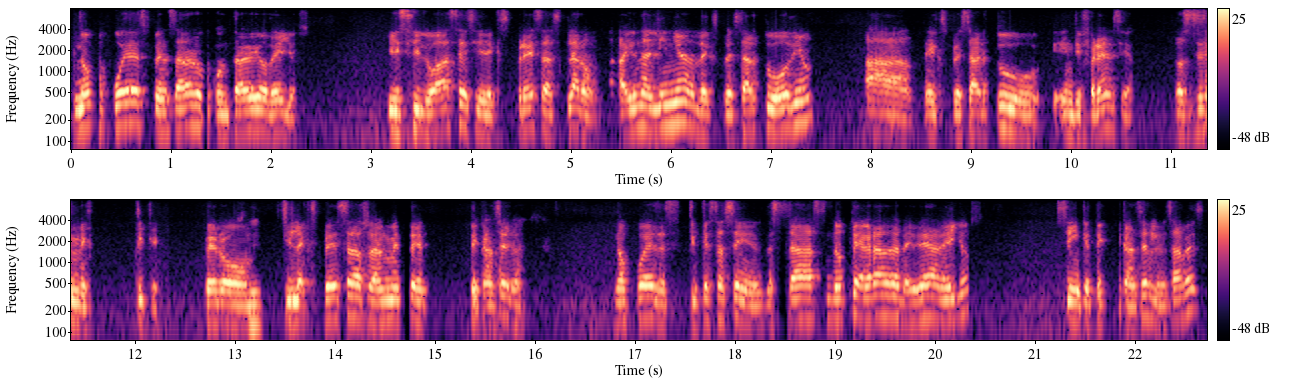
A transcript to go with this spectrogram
no puedes pensar a lo contrario de ellos. Y si lo haces y expresas, claro, hay una línea de expresar tu odio a expresar tu indiferencia. No sé si me explique, pero si la expresas realmente te cancela. No puedes decir que estás, estás, no te agrada la idea de ellos sin que te cancelen, ¿sabes?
